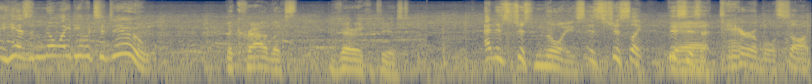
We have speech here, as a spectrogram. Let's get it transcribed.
He has no idea what to do. the crowd looks very confused. And it's just noise. It's just like this is a terrible song.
